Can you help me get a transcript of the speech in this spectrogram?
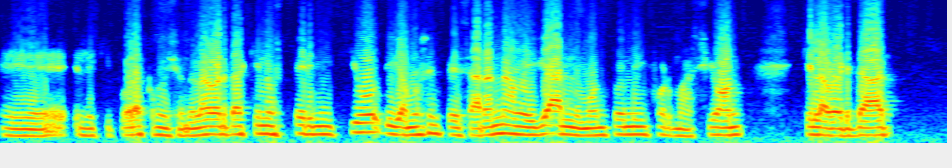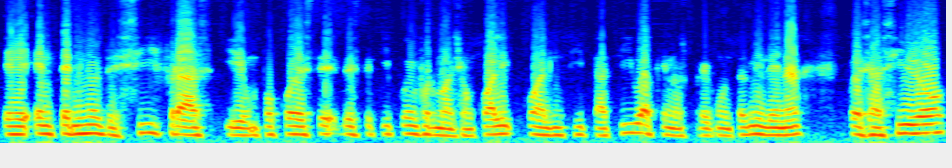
eh, el equipo de la Comisión de la Verdad que nos permitió, digamos, empezar a navegar un montón de información que la verdad, eh, en términos de cifras y un poco de este, de este tipo de información cuantitativa que nos preguntas, Milena, pues ha sido,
